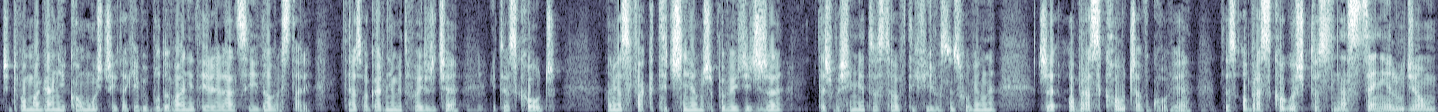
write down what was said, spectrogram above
czyli to pomaganie komuś, czyli tak jakby budowanie tej relacji i dobra stary, teraz ogarniemy twoje życie Mhm. i to jest coach. Natomiast faktycznie ja muszę powiedzieć, że też właśnie mnie to zostało w tej chwili uzmysłowione, że obraz coacha w głowie to jest obraz kogoś, kto na scenie ludziom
